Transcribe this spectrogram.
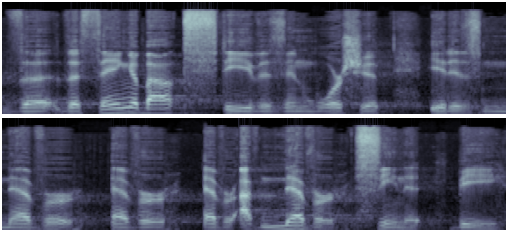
The, the thing about Steve is in worship, it is never, ever, ever, I've never seen it be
